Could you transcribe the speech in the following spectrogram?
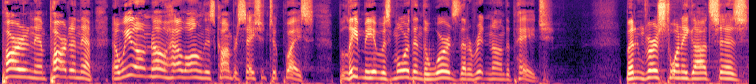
pardon them, pardon them. Now, we don't know how long this conversation took place. Believe me, it was more than the words that are written on the page. But in verse 20, God says,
